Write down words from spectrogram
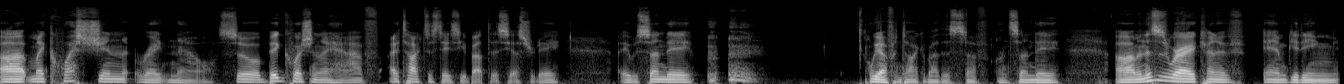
Uh, my question right now. So a big question I have. I talked to Stacy about this yesterday. It was Sunday. we often talk about this stuff on Sunday. Um, and this is where I kind of am getting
